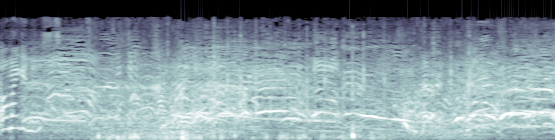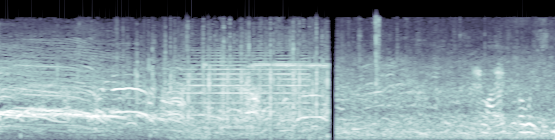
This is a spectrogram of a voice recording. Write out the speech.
Oh my goodness. Oh, I like. Oh wait, they can go this way. You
